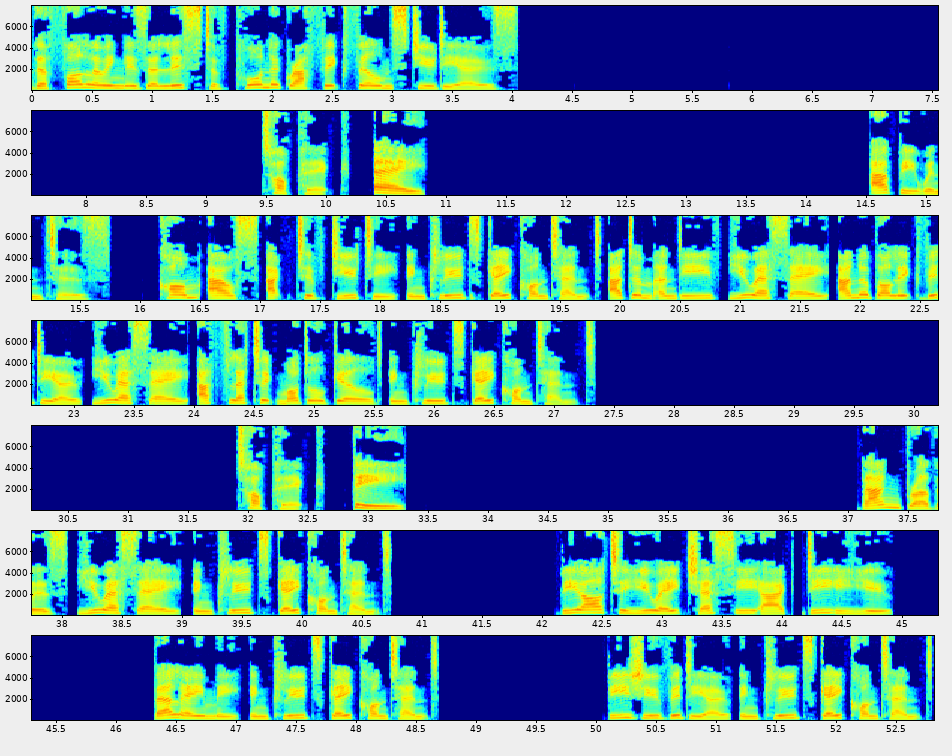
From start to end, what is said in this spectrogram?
The following is a list of pornographic film studios. Topic A. Abby Winters. Com Aus Active Duty includes gay content Adam and Eve USA Anabolic Video USA Athletic Model Guild includes gay content Topic B. Bang Brothers USA includes gay content. Beate Uhse AG DEU Bel Ami includes gay content. Bijou Video includes gay content.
